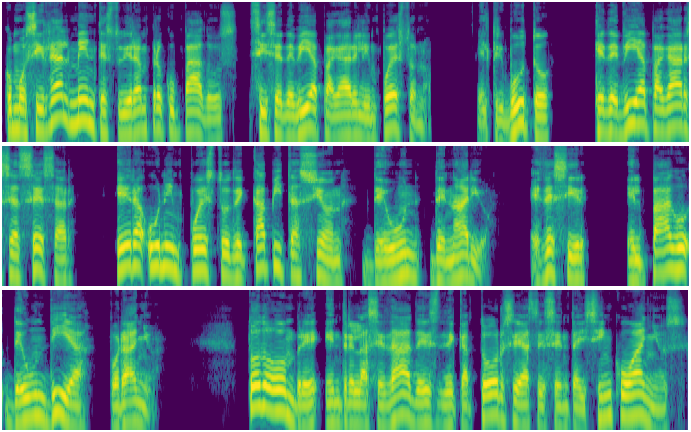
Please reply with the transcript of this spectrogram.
como si realmente estuvieran preocupados si se debía pagar el impuesto o no. El tributo que debía pagarse a César era un impuesto de capitación de un denario, es decir, el pago de un día por año. Todo hombre entre las edades de 14 a 65 años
